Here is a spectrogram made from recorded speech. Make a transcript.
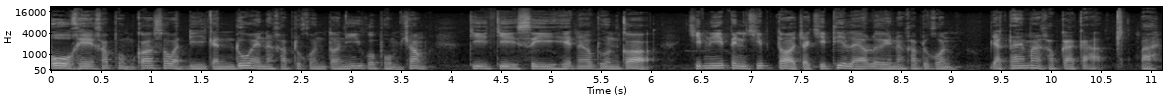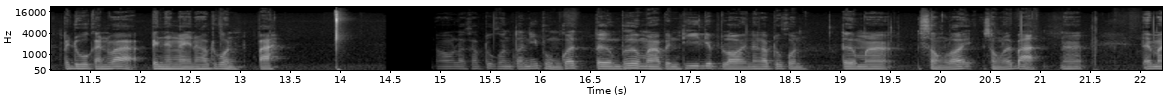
อเคครับผมก็สวัสดีกันด้วยนะครับทุกคนตอนนี้อยู่กับผมช่อง GGC H นะครับทุกคนก็คลิปนี้เป็นคลิปต่อจากคลิปที่แล้วเลยนะครับทุกคนอยากได้มากครับกากาไปไปดูกันว่าเป็นยังไงนะครับทุกคนไปเอาละครับทุกคนตอนนี้ผมก็เติมเพิ่มมาเป็นที่เรียบร้อยนะครับ ทุกคนเติมมา 200 200 บาทนะฮะได้มา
